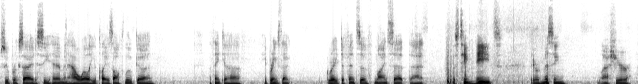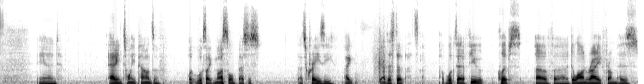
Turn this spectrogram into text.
super excited to see him and how well he plays off Luka. I think uh, he brings that great defensive mindset that this team needs. They were missing last year, and adding 20 pounds of what looks like muscle, that's just that's crazy. I got just a I looked at a few clips of uh, Delon Wright from his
